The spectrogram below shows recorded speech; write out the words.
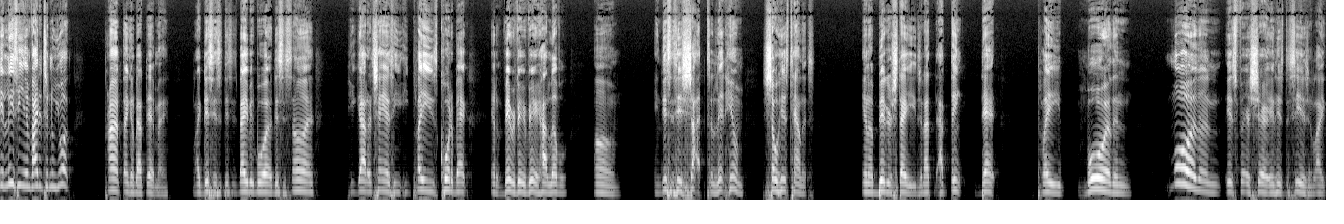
At least he invited to New York. Prime thinking about that, man. Like this is this is baby boy, this is son. He got a chance. He he plays quarterback at a very very very high level, um, and this is his shot to let him show his talents in a bigger stage. And I I think that played more than more than his fair share in his decision. Like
